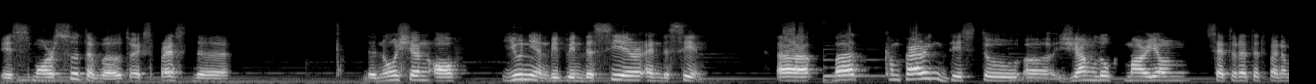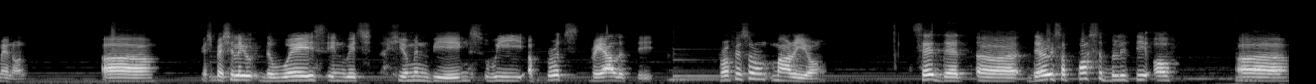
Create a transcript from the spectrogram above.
is more suitable to express the the notion of union between the seer and the seen. Uh, but comparing this to uh, Jean-Luc Marion saturated phenomenon, especially the ways in which human beings we approach reality. Professor Marion said that uh, there is a possibility of uh,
